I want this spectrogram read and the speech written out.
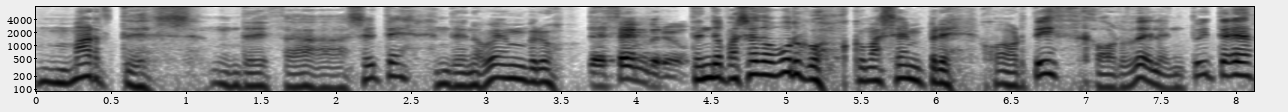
martes 17 de novembro. Decembro. Tendo Paseo do Burgo, como sempre Juan Ortiz, Jordel en Twitter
